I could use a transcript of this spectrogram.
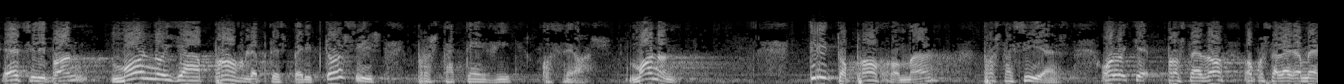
Έτσι λοιπόν μόνο για απρόβλεπτες περιπτώσεις προστατεύει ο Θεός. Μόνον. Τρίτο πρόχωμα προστασίας. Όλο και προς τα εδώ όπως τα λέγαμε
